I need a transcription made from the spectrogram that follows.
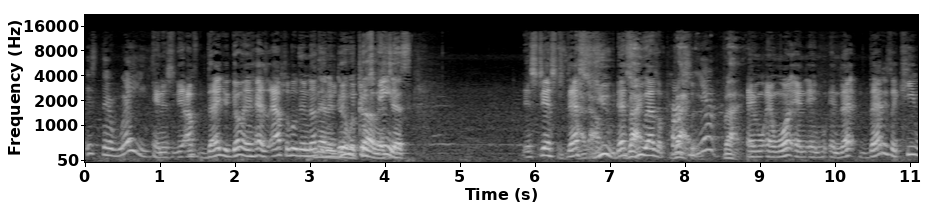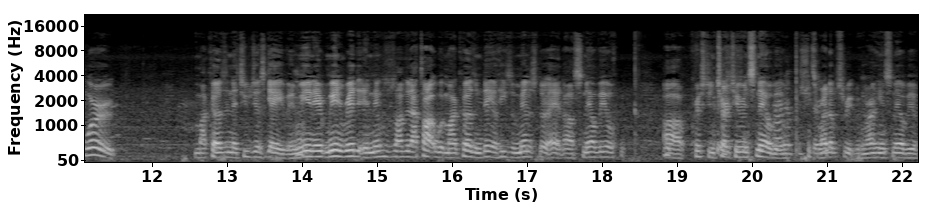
It's their ways. And it's yeah, there you go. It has absolutely nothing, Nothing to do with, your color. skin. Just it's just that's I you. That's Right, you as a right. person. Yeah. right. And and one and, and and that that is a key word, my cousin that you just gave. And me and me and Reggie, and this was something I talked with my cousin Dale. He's a minister at uh, Snellville uh, Christian Church here in Snellville. up the It's right up the street, right here in Snellville.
